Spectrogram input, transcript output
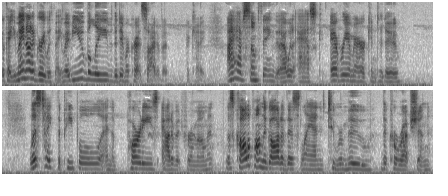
Okay, you may not agree with me. Maybe you believe the Democrat side of it. Okay. I have something that I would ask every American to do. Let's take the people and the parties out of it for a moment. Let's call upon the God of this land to remove the corruption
